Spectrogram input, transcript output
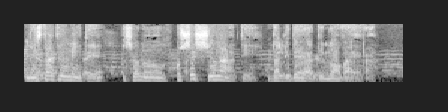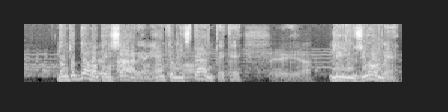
Gli Stati Uniti sono ossessionati dall'idea di nuova era. Non dobbiamo pensare neanche un istante che l'illusione,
